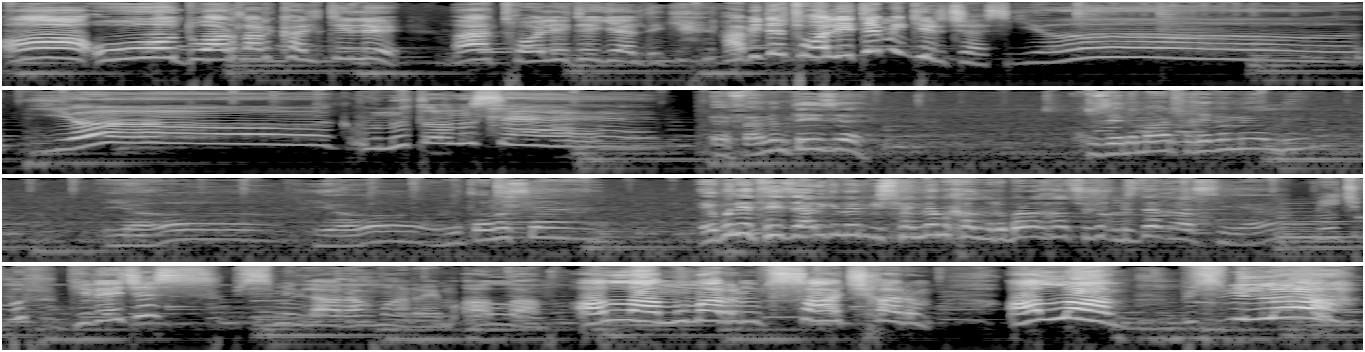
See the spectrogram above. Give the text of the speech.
Aa o duvarlar kaliteli. Ha tuvalete geldik. Ha bir de tuvalete mi gireceğiz? Yok. Yok. Unut onu sen. Efendim teyze. Kuzenim artık eve mi yollayayım? Ya ya unut onu sen. E bu ne teyze her gün her gün sende mi kalır? Bırak al çocuk bizde kalsın ya. Mecbur. Gireceğiz. Bismillahirrahmanirrahim. Allah'ım. Allah'ım umarım sağ çıkarım. Allah'ım. Bismillah.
